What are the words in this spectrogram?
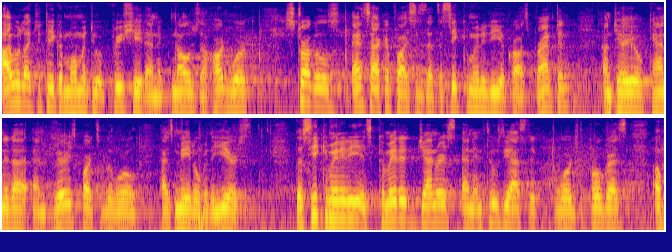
I would like to take a moment to appreciate and acknowledge the hard work, struggles, and sacrifices that the Sikh community across Brampton, Ontario, Canada, and various parts of the world has made over the years. The Sikh community is committed, generous, and enthusiastic towards the progress of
